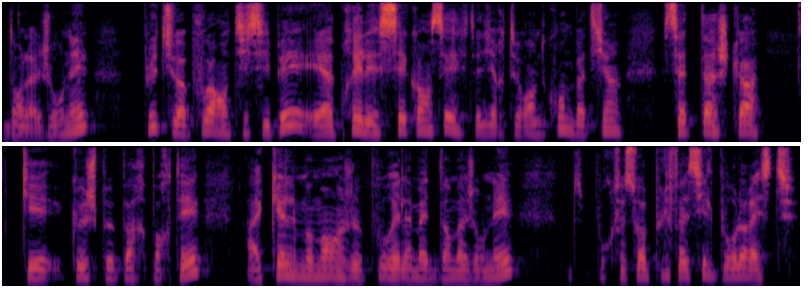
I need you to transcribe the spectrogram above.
dans la journée, plus tu vas pouvoir anticiper et après les séquencer, c'est-à-dire te rendre compte, bah tiens, cette tâche-là, que je peux pas reporter, à quel moment je pourrais la mettre dans ma journée pour que ce soit plus facile pour le reste.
